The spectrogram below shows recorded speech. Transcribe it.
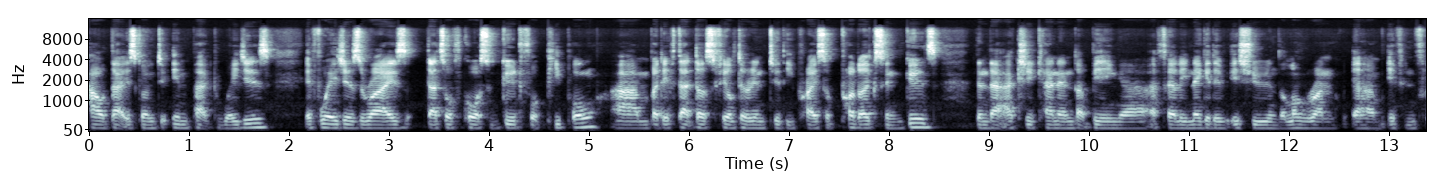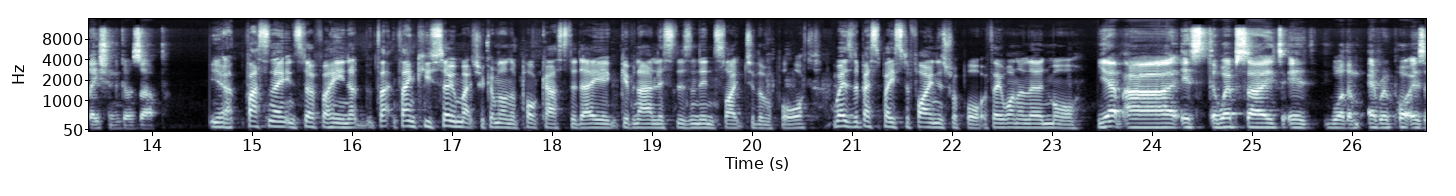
how that is going to impact wages. If wages rise, that's of course good for people. Um, but if that does filter into the price of products and goods, then that actually can end up being a, a fairly negative issue in the long run um, if inflation goes up. Yeah, fascinating stuff, Fahim. Th- thank you so much for coming on the podcast today and giving our listeners an insight to the report. Where's the best place to find this report if they want to learn more? Yep, uh, it's the website. It, well, the report is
